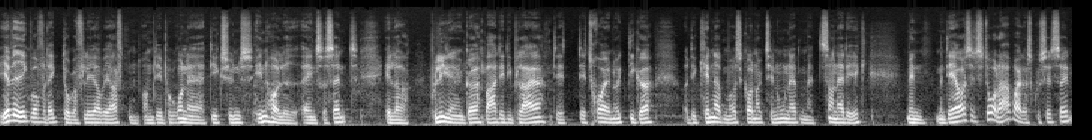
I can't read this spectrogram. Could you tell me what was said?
Jeg ved ikke, hvorfor der ikke dukker flere op i aften. Om det er på grund af, at de ikke synes, indholdet er interessant, eller politikerne gør bare det, de plejer. Det, det tror jeg nu ikke, de gør. Og det kender dem også godt nok til nogle af dem, at sådan er det ikke. Men, men det er også et stort arbejde at skulle sætte sig ind.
